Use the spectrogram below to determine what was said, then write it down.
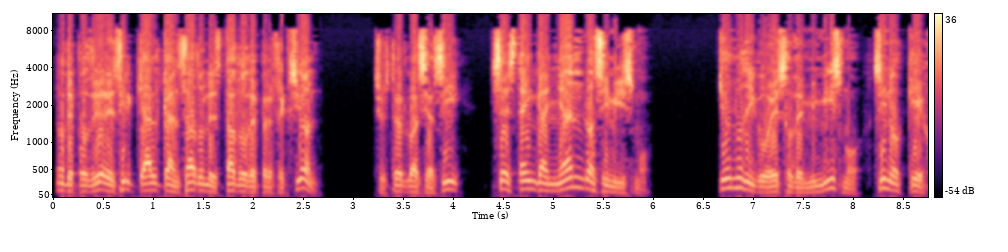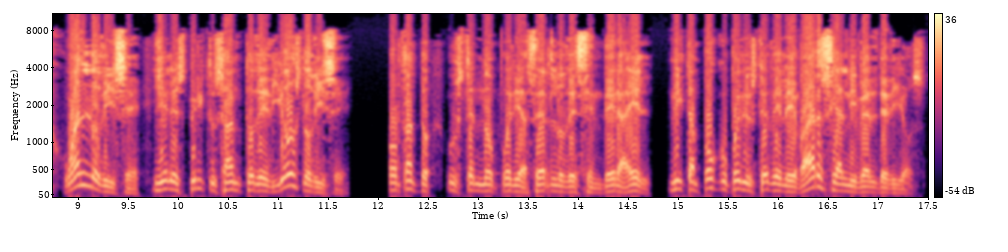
donde podría decir que ha alcanzado un estado de perfección. Si usted lo hace así, se está engañando a sí mismo. Yo no digo eso de mí mismo, sino que Juan lo dice, y el Espíritu Santo de Dios lo dice. Por tanto, usted no puede hacerlo descender a Él, ni tampoco puede usted elevarse al nivel de Dios.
